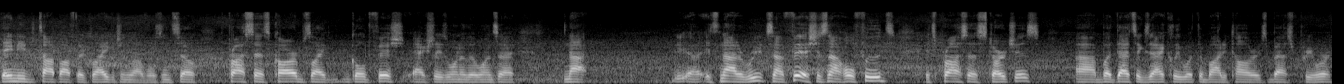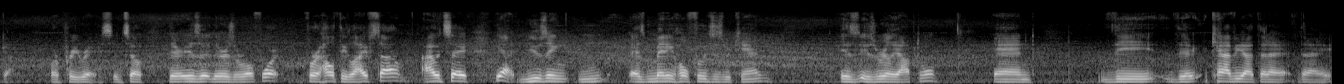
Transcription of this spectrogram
They need to top off their glycogen levels. And so processed carbs like goldfish actually is one of the ones that I not, it's not a root, it's not fish, it's not whole foods, it's processed starches. Uh, but that's exactly what the body tolerates best pre-workout or pre-race. And so there is a, there is a role for it. For a healthy lifestyle, I would say, yeah, using as many whole foods as we can is, is really optimal. And the the caveat that I that I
